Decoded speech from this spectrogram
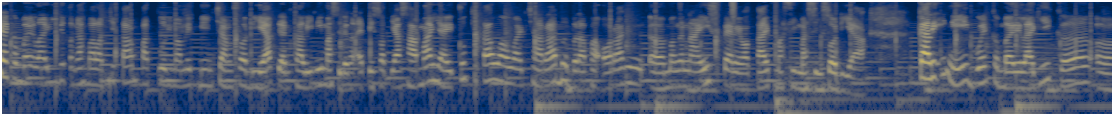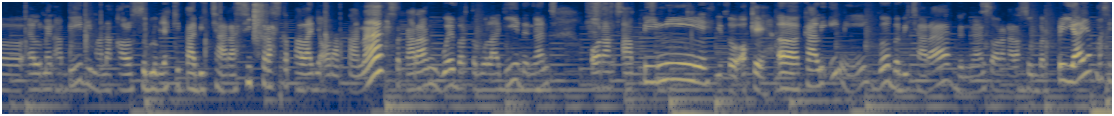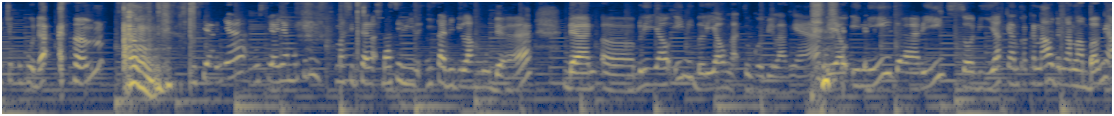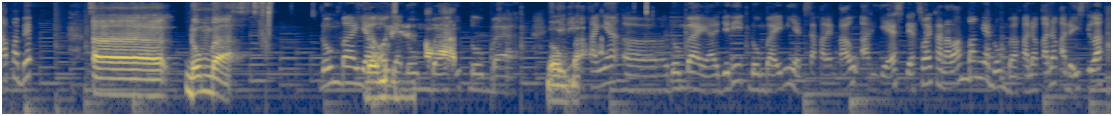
Oke, kembali lagi di tengah malam kita 45 menit bincang zodiak dan kali ini masih dengan episode yang sama yaitu kita wawancara beberapa orang uh, mengenai stereotip masing-masing zodiak. Kali ini gue kembali lagi ke uh, elemen api di mana kalau sebelumnya kita bicara si keras kepalanya orang tanah, sekarang gue bertemu lagi dengan orang api nih gitu. Oke, uh, kali ini gue berbicara dengan seorang narasumber pria yang masih cukup muda. usianya usianya mungkin masih bisa masih bisa dibilang muda dan uh, beliau ini beliau nggak tuh gue bilangnya beliau ini dari zodiak yang terkenal dengan lambangnya apa beb? Uh, domba. Domba ya, domba. oh ya domba, domba. Domba. Jadi makanya uh, domba ya. Jadi domba ini ya bisa kalian tahu Aries. That's why karena lambangnya domba. Kadang-kadang ada istilah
